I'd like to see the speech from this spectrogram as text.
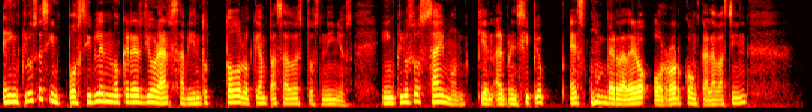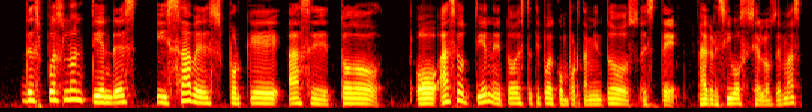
e incluso es imposible no querer llorar sabiendo todo lo que han pasado estos niños. Incluso Simon, quien al principio es un verdadero horror con Calabacín, después lo entiendes y sabes por qué hace todo o hace o tiene todo este tipo de comportamientos este agresivos hacia los demás,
